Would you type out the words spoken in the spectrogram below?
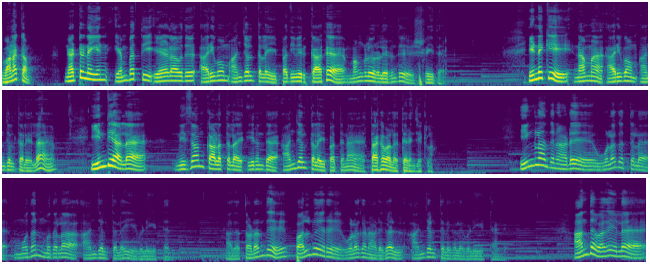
வணக்கம். நற்றினையின் எண்பத்தி ஏழாவது அறிவோம் அஞ்சல் தலை பதிவிற்காக மங்களூரிலிருந்து ஸ்ரீதர். இன்னைக்கு நம்ம அறிவோம் அஞ்சல் தலையில் இந்தியாவில் நிசாம் காலத்தில் இருந்த அஞ்சல் தலை பற்றின தகவலை தெரிஞ்சுக்கலாம். இங்கிலாந்து நாடு உலகத்தில் முதன் முதலாக அஞ்சல் தலை வெளியிட்டது. அதை தொடர்ந்து பல்வேறு உலக நாடுகள் அஞ்சல் தலைகளை வெளியிட்டாங்க. அந்த வகையில்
